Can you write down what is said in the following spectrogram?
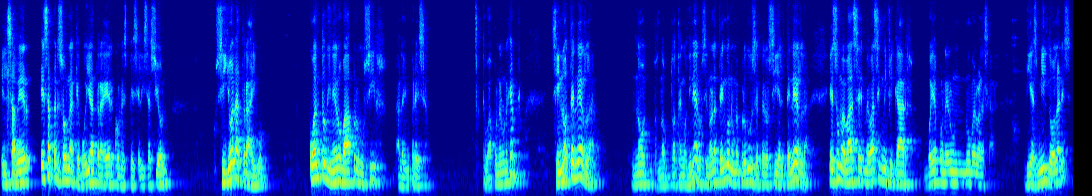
el saber esa persona que voy a traer con especialización, si yo la traigo, cuánto dinero va a producir a la empresa. Te voy a poner un ejemplo. Si no tenerla, no, pues no, no tengo dinero. Si no la tengo, no me produce. Pero si el tenerla, eso me va, a, me va a significar, voy a poner un número al azar, 10 mil dólares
